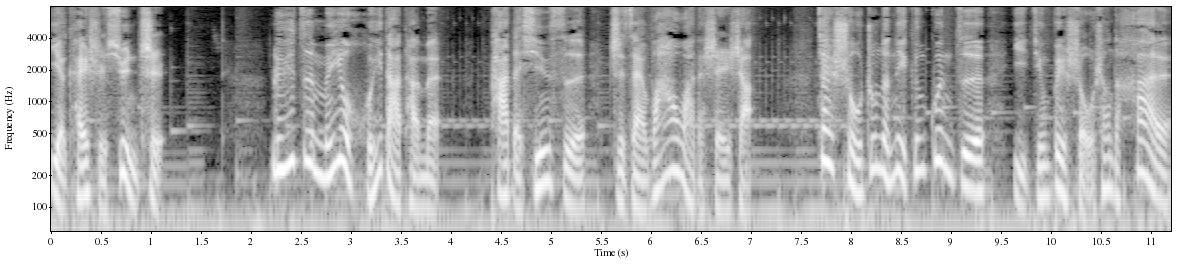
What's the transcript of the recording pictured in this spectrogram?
也开始训斥。驴子没有回答他们，他的心思只在娃娃的身上。在手中的那根棍子已经被手上的汗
